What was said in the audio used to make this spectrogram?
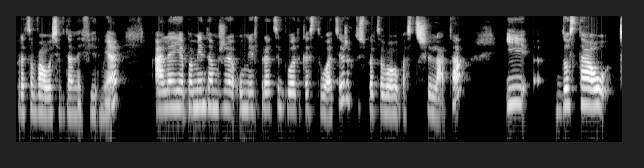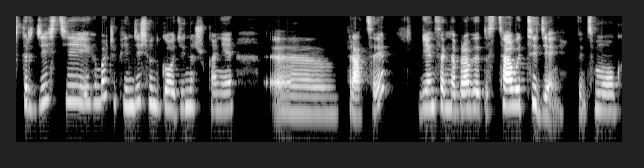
pracowało się w danej firmie, ale ja pamiętam, że u mnie w pracy była taka sytuacja, że ktoś pracował chyba z 3 lata i dostał 40 chyba czy 50 godzin na szukanie e, pracy, więc tak naprawdę to jest cały tydzień, więc mógł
